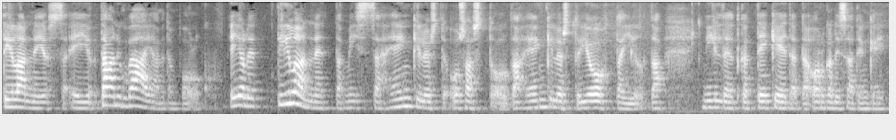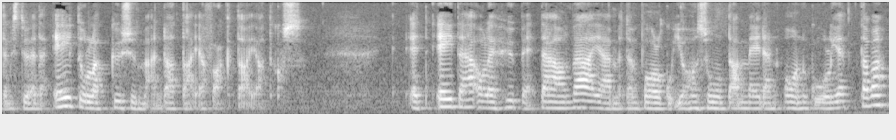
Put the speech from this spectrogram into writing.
tilanne, jossa ei ole, tämä on niin kuin vääjäämätön polku ei ole tilannetta, missä henkilöstöosastolta, henkilöstöjohtajilta, niiltä, jotka tekee tätä organisaation kehittämistyötä, ei tulla kysymään dataa ja faktaa jatkossa. Et ei tämä ole hype, tämä on vääjäämätön polku, johon suuntaan meidän on kuljettava.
